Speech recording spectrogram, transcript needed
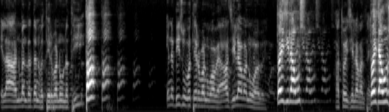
એલા હનુમાન દાદાને વધેરવાનું નથી? તો? એને બીજું વધેરવાનું આવે આ જીલાવાનું આવે. તોય જીલાવું હા તોય જીલાવાનું થાય. તોય જાવું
